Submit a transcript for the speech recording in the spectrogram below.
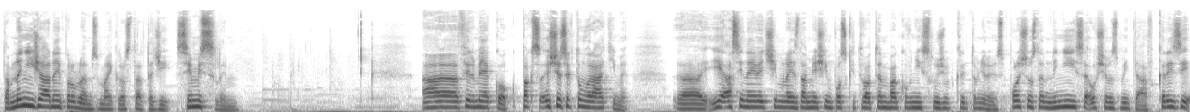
tam není žádný problém s MicroStrategy, si myslím. A firmy jako, pak ještě se k tomu vrátíme. Je asi největším, nejznámějším poskytovatelem bankovních služeb kryptoměnovým společnostem, nyní se ovšem zmítá v krizi,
